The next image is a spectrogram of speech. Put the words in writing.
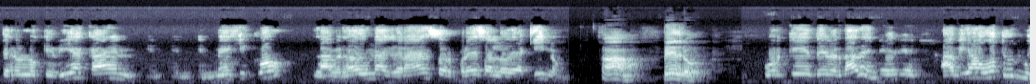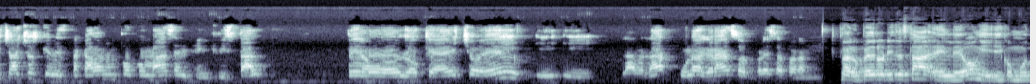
pero lo que vi acá en, en, en México, la verdad, una gran sorpresa lo de Aquino. Ah, Pedro. Porque de verdad en, había otros muchachos que destacaban un poco más en, Cristal, pero lo que ha hecho él y la verdad, una gran sorpresa para mí. Claro, Pedro ahorita está en León y, y, como,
